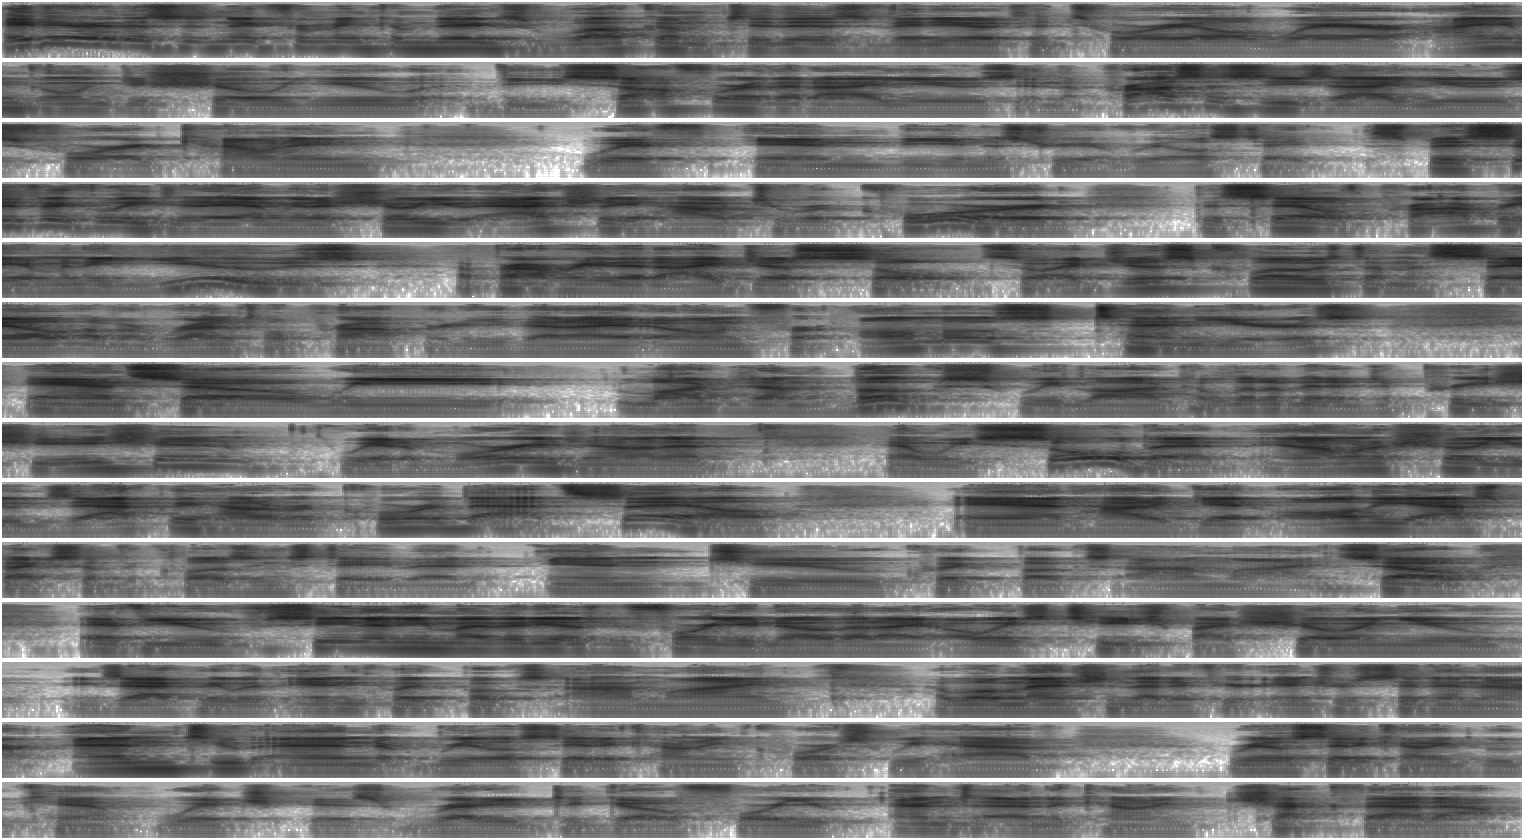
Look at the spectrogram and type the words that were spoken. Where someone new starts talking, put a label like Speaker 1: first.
Speaker 1: Hey there, this is Nick from Income Digs. Welcome to this video tutorial where I am going to show you the software that I use and the processes I use for accounting within the industry of real estate. Specifically today, I'm going to show you actually how to record the sale of property. I'm going to use a property that I just sold. So I just closed on the sale of a rental property that I had owned for almost 10 years. And so we logged it on the books, we logged a little bit of depreciation, we had a mortgage on it, and we sold it. And I want to show you exactly how to record that sale and how to get all the aspects of the closing statement into QuickBooks Online. So if you've seen any of my videos before, you know that I always teach by showing you exactly within QuickBooks Online. I will mention that if you're interested in our end-to-end -end real estate accounting course, we have Real Estate Accounting Bootcamp, which is ready to go for you, end-to-end -end accounting. Check that out.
